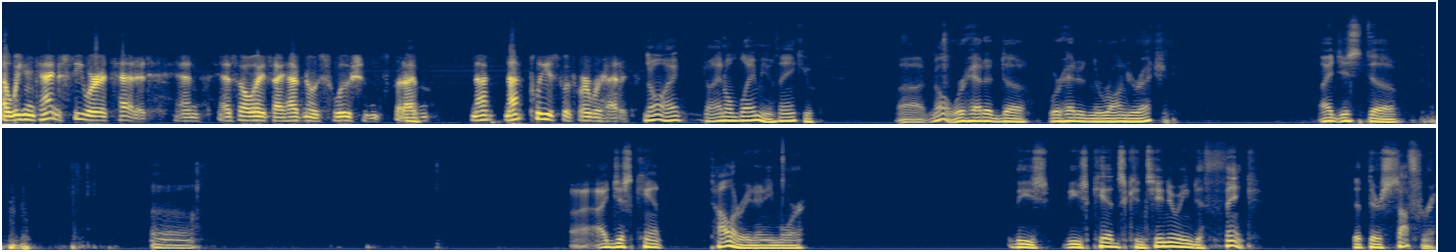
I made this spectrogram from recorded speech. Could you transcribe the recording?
And we can kind of see where it's headed. And as always, I have no solutions, but I'm not not pleased with where we're headed. No, I I don't blame you. Thank you. Uh, no, we're headed uh, we're headed in the wrong direction. I just uh, uh, I I just can't tolerate anymore these these kids continuing to think that they're suffering,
